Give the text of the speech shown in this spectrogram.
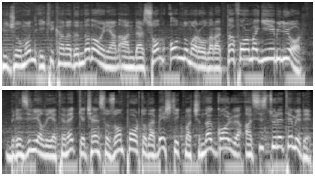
Hücumun iki kanadında da oynayan Anderson 10 numara olarak da forma giyebiliyor. Brezilyalı yetenek geçen sezon Porto'da 5 lig maçında gol ve asist üretemedi.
